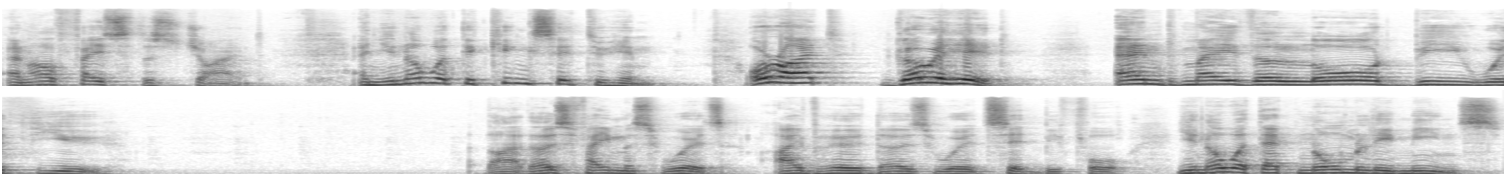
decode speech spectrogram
and I'll face this giant. And you know what the king said to him? All right, go ahead, and may the Lord be with you those famous words. I've heard those words said before. You know what that normally means?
